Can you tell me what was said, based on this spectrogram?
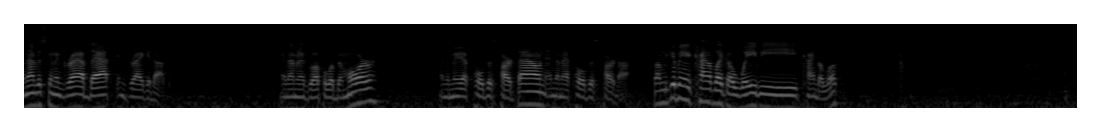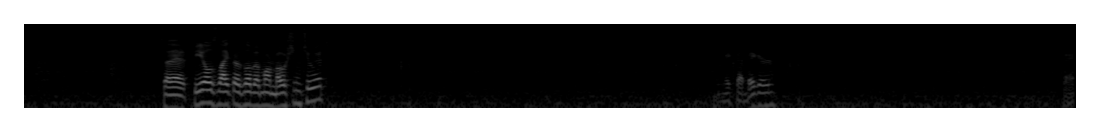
And I'm just going to grab that and drag it up. And I'm going to go up a little bit more. And then maybe I pull this part down and then I pull this part up. So I'm giving it kind of like a wavy kind of look. So that it feels like there's a little bit more motion to it. Make that bigger. Okay.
